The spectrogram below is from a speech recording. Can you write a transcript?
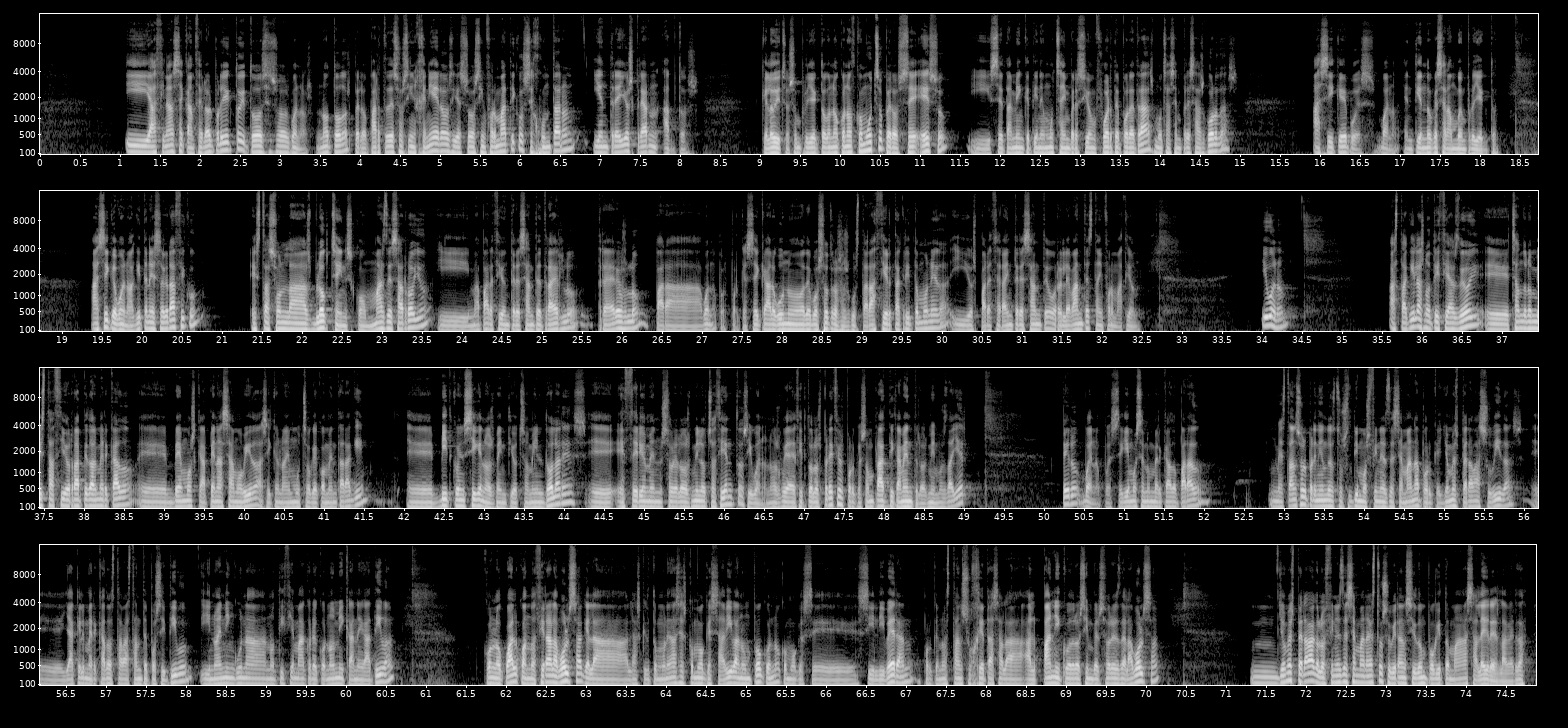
Y al final se canceló el proyecto y todos esos, bueno, no todos, pero parte de esos ingenieros y esos informáticos se juntaron y entre ellos crearon Aptos. Que lo he dicho, es un proyecto que no conozco mucho, pero sé eso y sé también que tiene mucha inversión fuerte por detrás, muchas empresas gordas. Así que, pues, bueno, entiendo que será un buen proyecto. Así que bueno, aquí tenéis el gráfico estas son las blockchains con más desarrollo y me ha parecido interesante traerlo, traeroslo para, bueno, pues porque sé que a alguno de vosotros os gustará cierta criptomoneda y os parecerá interesante o relevante esta información. Y bueno, hasta aquí las noticias de hoy. Eh, echándole un vistazo rápido al mercado, eh, vemos que apenas se ha movido, así que no hay mucho que comentar aquí. Eh, Bitcoin sigue en los 28.000 dólares, Ethereum sobre los 1.800 y bueno, no os voy a decir todos los precios porque son prácticamente los mismos de ayer. Pero bueno, pues seguimos en un mercado parado. Me están sorprendiendo estos últimos fines de semana porque yo me esperaba subidas, eh, ya que el mercado está bastante positivo y no hay ninguna noticia macroeconómica negativa. Con lo cual, cuando cierra la bolsa, que las criptomonedas es como que se avivan un poco, ¿no? Como que se, liberan, porque no están sujetas al pánico de los inversores de la bolsa. Mm, yo me esperaba que los fines de semana estos hubieran sido un poquito más alegres, la verdad.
